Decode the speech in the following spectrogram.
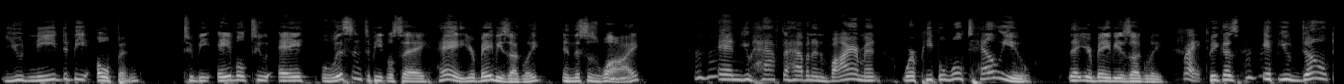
you need to be open to be able to a listen to people say, "Hey, your baby's ugly, and this is why." Mm-hmm. mm-hmm. And you have to have an environment where people will tell you that your baby is ugly. Right. Because mm-hmm. if you don't,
